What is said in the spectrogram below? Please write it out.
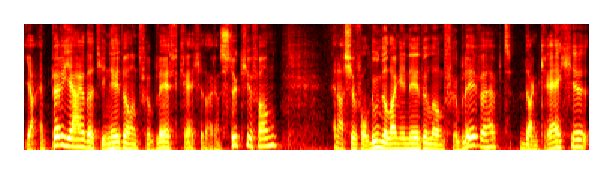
Ja, en per jaar dat je in Nederland verblijft, krijg je daar een stukje van. En als je voldoende lang in Nederland verbleven hebt, dan krijg je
